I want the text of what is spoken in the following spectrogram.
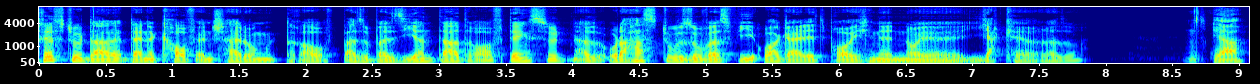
triffst du da deine Kaufentscheidung drauf, also basierend darauf, denkst du, also oder hast du sowas wie, oh geil, jetzt brauche ich eine neue Jacke oder so? Ja,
